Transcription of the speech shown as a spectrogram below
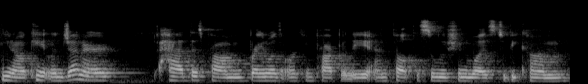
you know Caitlyn Jenner had this problem, brain wasn't working properly, and felt the solution was to become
